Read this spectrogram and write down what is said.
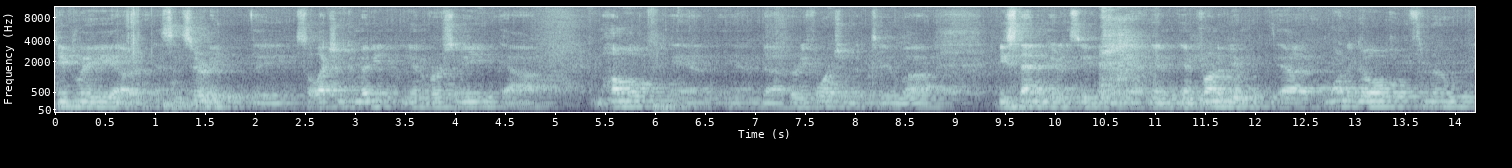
deeply, uh, sincerely, the selection committee, the university. I'm humbled and, and very fortunate to be standing here this evening in, in front of you. I want to go through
